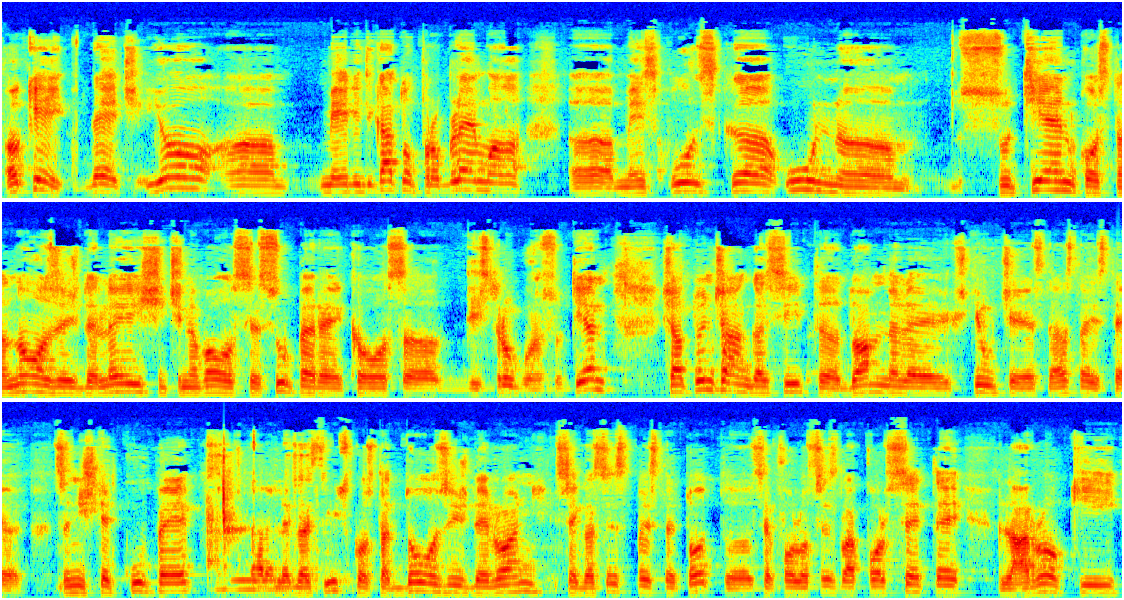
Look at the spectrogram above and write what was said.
Ok, deci eu uh, mi-ai ridicat o problemă, uh, mi-ai spus că un uh, sutien costă 90 de lei și cineva o se supere că o să distrug un sutien și atunci am găsit, uh, doamnele, știu ce este asta, este, sunt niște cupe care le găsiți, costă 20 de roni, se găsesc peste tot, uh, se folosesc la corsete, la rochii,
